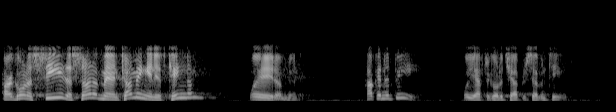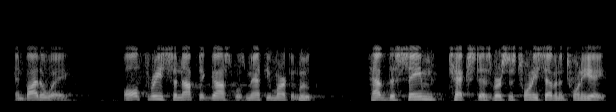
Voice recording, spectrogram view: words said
are going to see the Son of Man coming in his kingdom. Wait a minute. How can it be? Well, you have to go to chapter 17. And by the way, all three synoptic gospels, Matthew, Mark, and Luke, have the same text as verses 27 and 28.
